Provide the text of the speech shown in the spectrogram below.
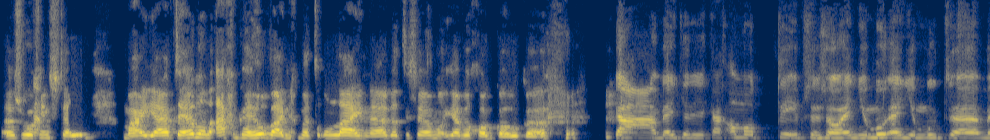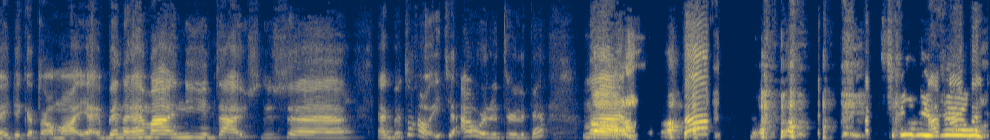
uh, zorginstelling. Maar jij hebt helemaal eigenlijk heel weinig met online. Hè? Dat is helemaal, jij wil gewoon koken. Ja, weet je, je krijgt allemaal tips en zo. En je moet, en je moet uh, weet ik het allemaal. Ja, ik ben er helemaal niet in thuis. Dus uh, ja, ik ben toch al ietsje ouder natuurlijk, hè. Maar... Oh. Scheelt niet veel.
